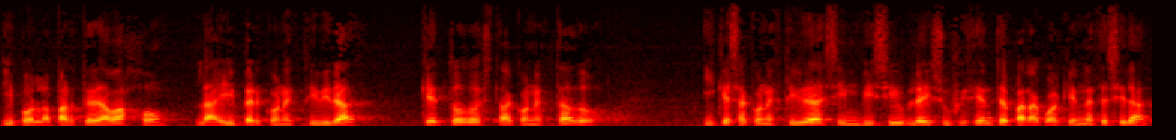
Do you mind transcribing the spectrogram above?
Y por la parte de abajo, la hiperconectividad, que todo está conectado y que esa conectividad es invisible y suficiente para cualquier necesidad.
